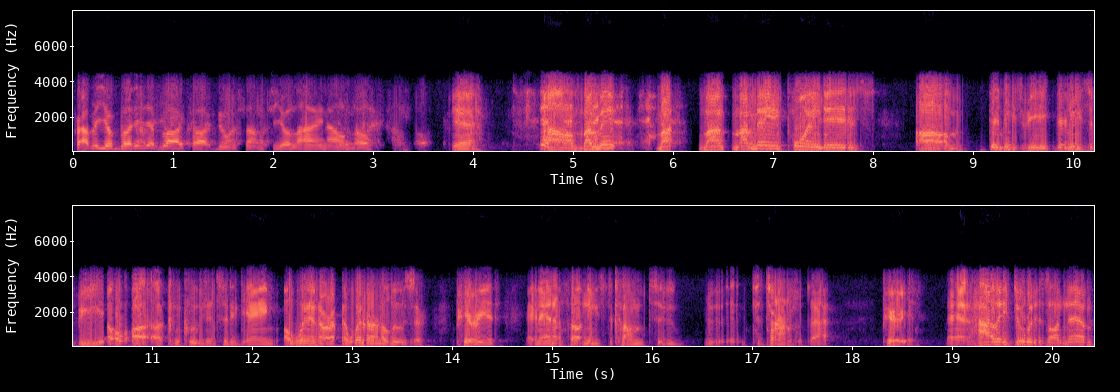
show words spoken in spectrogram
probably your buddies at Blog Talk doing something to your line. I don't know. Yeah. Um, my main my, my my main point is um, there needs to be there needs to be a, a, conclusion to the game, a winner a winner and a loser. Period. And NFL needs to come to to terms with that. Period. And how they do it is on them,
